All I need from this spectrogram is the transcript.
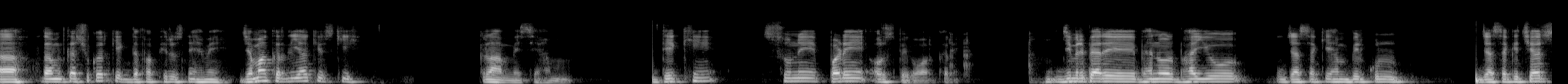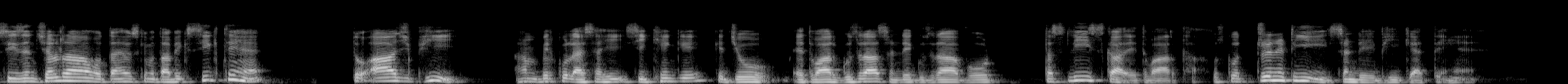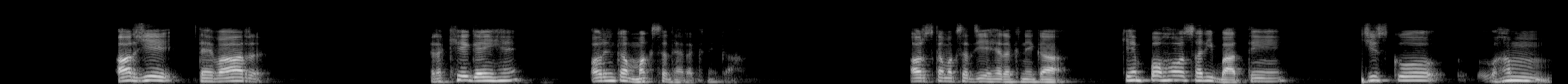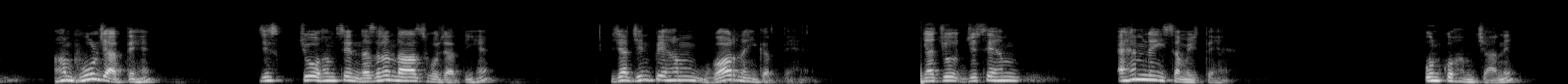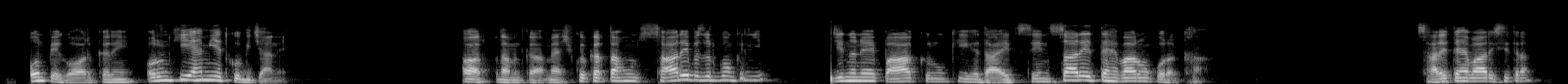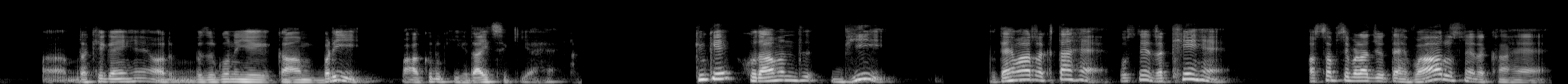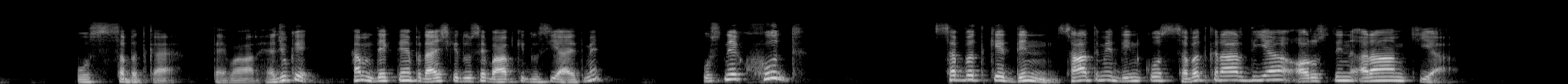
खुदामद का शुक्र कि एक दफ़ा फिर उसने हमें जमा कर लिया कि उसकी कलाम में से हम देखें, सुने, पढ़ें और उस पर गौर करें। जी मेरे प्यारे बहनों और भाइयों, जैसा कि हम बिल्कुल, जैसा कि चर्च सीज़न चल रहा होता है, उसके मुताबिक सीखते हैं तो आज भी हम बिल्कुल ऐसा ही सीखेंगे कि जो एतवार गुजरा, संडे गुजरा, वो तसलीस का एतवार था। उसको ट्रिनिटी संडे भी कहते हैं। और ये त्यौहार रखे गए हैं और इनका मकसद है रखने का। और उसका मकसद ये है रखने का कि हम बहुत सारी बातें जिसको हम हम भूल जाते हैं, जिस, जो हमसे नजरअंदाज हो जाती हैं या जिन पे हम गौर नहीं करते हैं। या जो, जिसे हम अहम नहीं समझते हैं, उनको हम जाने, उन पे गौर करें और उनकी अहमियत को भी जानें। और खुदामंद का मैं शुक्र करता हूँ सारे बुज़ुर्गों के लिए, जिन्होंने पाक रू की हिदायत से इन सारे त्योहारों को रखा। सारे त्यौहार इसी तरह रखे गए हैं और बुज़ुर्गों ने ये काम बड़ी पाकरू की हिदायत से किया है। क्योंकि खुदावंद भी त्यौहार रखता है, उसने रखे हैं, और सबसे बड़ा जो त्यौहार उसने रखा है, वो सबद का त्यौहार है। जो कि हम देखते हैं पैदाइश के दूसरे बाब की दूसरी आयत में, उसने खुद सबत के दिन, सातवें दिन को सबत करार दिया और उस दिन आराम किया,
